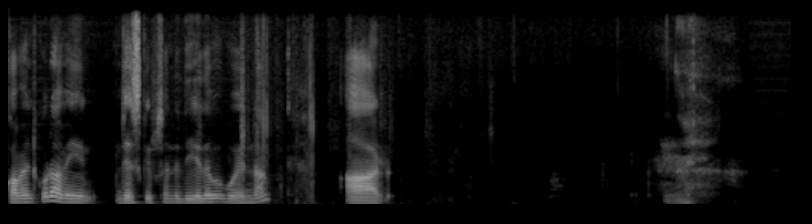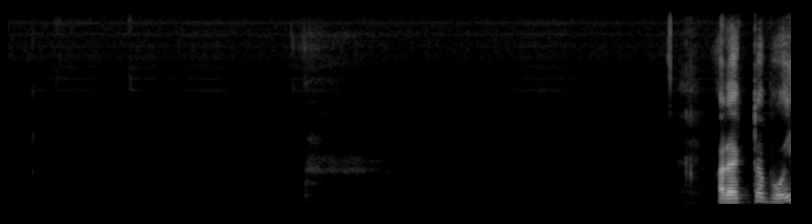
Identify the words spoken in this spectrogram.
কমেন্ট করো আমি ডেসক্রিপশানে দিয়ে দেবো বইয়ের নাম। আর আর একটা বই,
